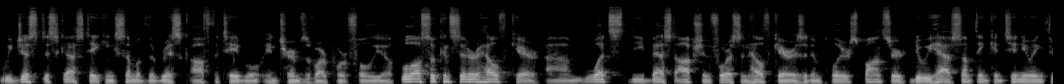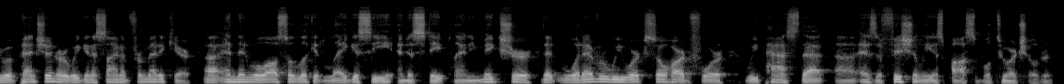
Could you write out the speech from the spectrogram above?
We just discussed taking some of the risk off the table in terms of our portfolio. We'll also consider healthcare. Um, what's the best option for us in healthcare? Is it employer sponsored? Do we have something continuing through a pension or are we going to sign up for Medicare? Uh, and then we'll also look at legacy and estate planning. Make sure that whatever we work so hard for, we pass that uh, as efficiently as possible to our children.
